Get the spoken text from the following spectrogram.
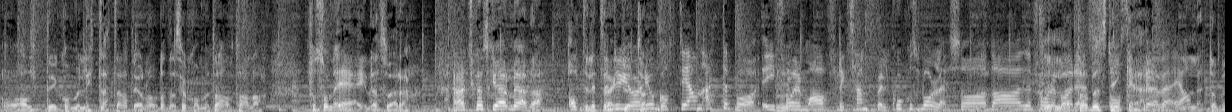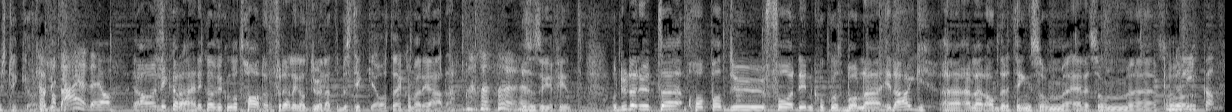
og alltid kommer litt etter at jeg har lovd at jeg skal komme til avtaler. For sånn er jeg, dessverre. Jeg vet ikke hva jeg skal gjøre med det. Alltid litt Men du tregt gjør ute. det jo godt igjen etterpå i form av f.eks. kokosbolle, så da det får du bare stå sin prøve. Ja. Lett å bestikke. Ja, det liker jeg. det er det, ja. Ja, jeg liker det. Jeg liker, vi kan godt ha den fordelinga at du er lett å bestikke, og at jeg kan bare gjøre det. Det syns jeg er fint. Og du der ute, håper at du får din kokosbolle i dag, eh, eller andre ting som er liksom eh, Som du liker.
